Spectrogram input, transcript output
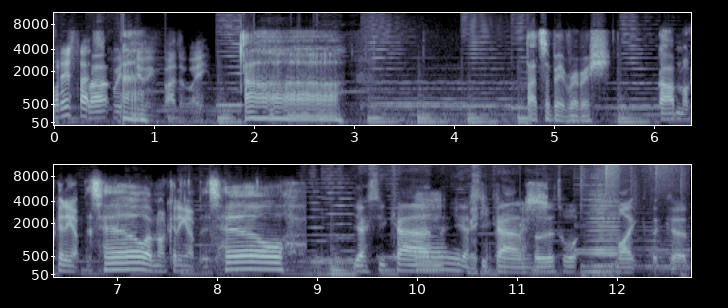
what is that Uh, squid uh. doing, by the way? Ah, that's a bit rubbish. I'm not getting up this hill. I'm not getting up this hill. yes, you can. Uh, yes, you can. progress. The little Mike that could.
